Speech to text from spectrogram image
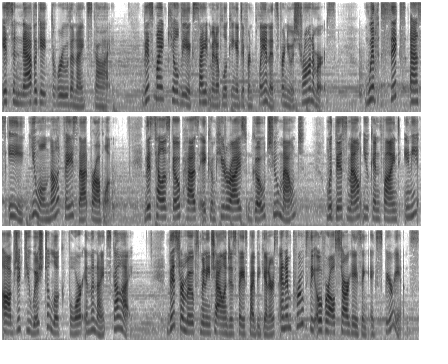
is to navigate through the night sky. This might kill the excitement of looking at different planets for new astronomers. With 6SE, you will not face that problem. This telescope has a computerized go-to mount. With this mount, you can find any object you wish to look for in the night sky. This removes many challenges faced by beginners and improves the overall stargazing experience.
